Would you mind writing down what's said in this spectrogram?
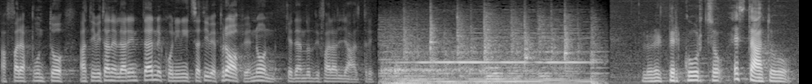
a fare appunto attività nelle aree interne con iniziative proprie, non chiedendo di fare agli altri. Allora il percorso è stato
